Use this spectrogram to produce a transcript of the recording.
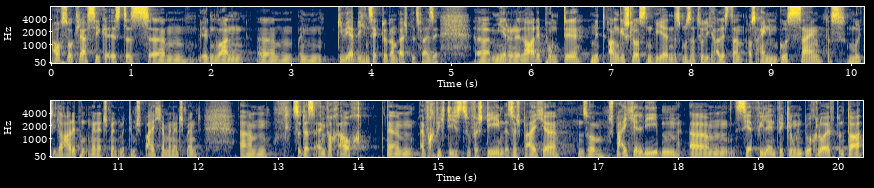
Auch so ein Klassiker ist, dass ähm, irgendwann ähm, im gewerblichen Sektor dann beispielsweise mehrere Ladepunkte mit angeschlossen werden. Das muss natürlich alles dann aus einem Guss sein, das Multiladepunktmanagement mit dem Speichermanagement, ähm, sodass einfach auch ähm, einfach wichtig ist zu verstehen, dass ein Speicher, so ein Speicherleben ähm, sehr viele Entwicklungen durchläuft und da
